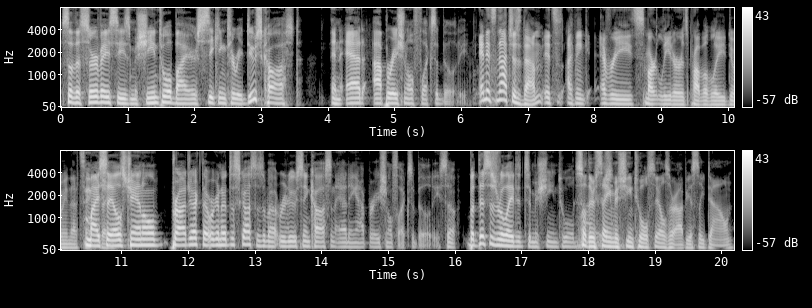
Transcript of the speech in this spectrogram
So the survey sees machine tool buyers seeking to reduce cost and add operational flexibility. And it's not just them. It's I think every smart leader is probably doing that same My thing. sales channel project that we're going to discuss is about reducing costs and adding operational flexibility. So, but this is related to machine tool. So they're saying machine tool sales are obviously down.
